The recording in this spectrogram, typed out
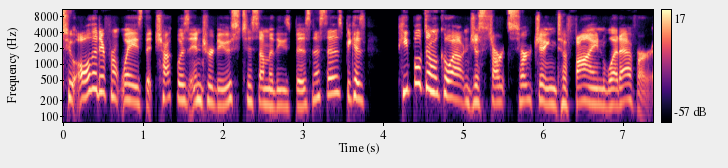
to all the different ways that Chuck was introduced to some of these businesses because people don't go out and just start searching to find whatever.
